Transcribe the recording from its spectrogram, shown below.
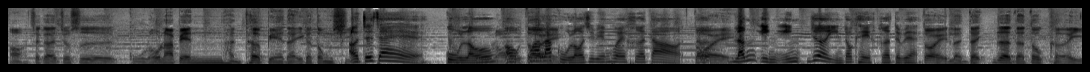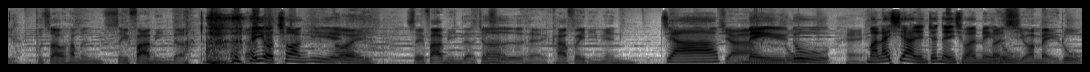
哦。这个就是鼓楼那边很特别的一个东西哦。就在鼓楼哦，瓜拉鼓楼这边会喝到，对，冷饮饮、热饮都可以喝，对不对？对，冷的、热的都可以。不知道他们谁发明的，很有创意耶。对。谁发明的？就是、呃、嘿，咖啡里面加加美露。马来西亚人真的很喜欢美露，很喜欢美露。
